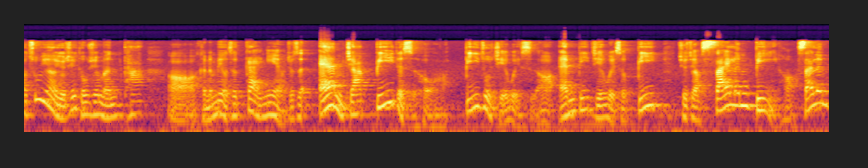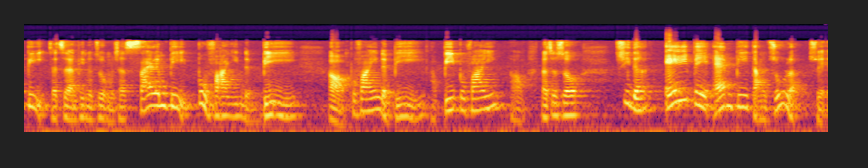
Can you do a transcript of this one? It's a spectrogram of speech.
啊，注意啊，有些同学们他哦可能没有这个概念啊，就是 m 加 b 的时候啊。b 做结尾时啊，m b 结尾时候，b 就叫 silent b 哈，silent b 在自然拼读中我们叫 silent b 不发音的 b 哦，不发音的 b 啊，b 不发音啊，那这时候记得 a 被 m b 挡住了，所以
